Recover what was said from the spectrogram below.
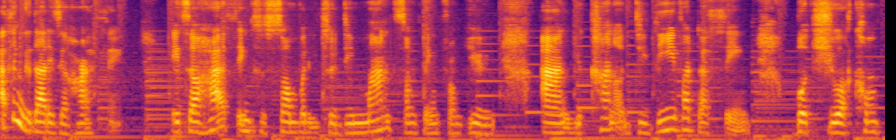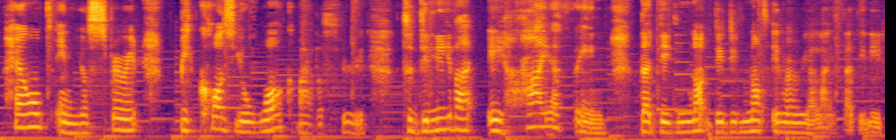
I think that that is a hard thing it's a hard thing to somebody to demand something from you and you cannot deliver that thing, but you are compelled in your spirit because you walk by the spirit to deliver a higher thing that they did not they did not even realize that they need.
